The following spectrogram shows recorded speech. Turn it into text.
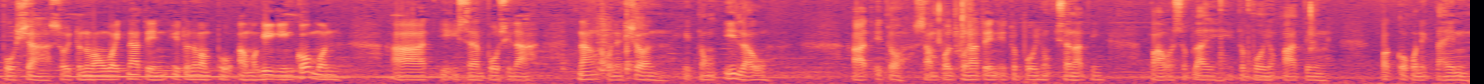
po siya. So ito namang white natin, ito naman po ang magiging common at iisa po sila ng connection. Itong ilaw at ito, sample po natin, ito po yung isa nating power supply. Ito po yung ating pagkukonektahin.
